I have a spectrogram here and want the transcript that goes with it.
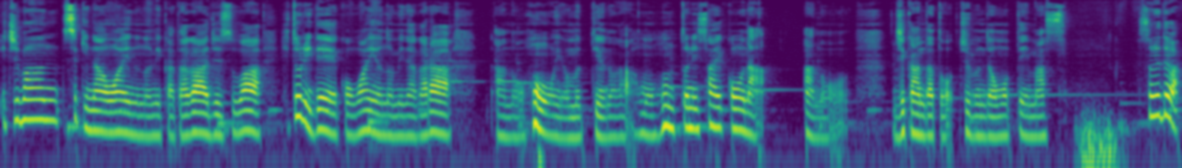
一番好きなワインの飲み方が実は一人でこうワインを飲みながらあの本を読むっていうのがもう本当に最高なあの時間だと自分で思っています。それでは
